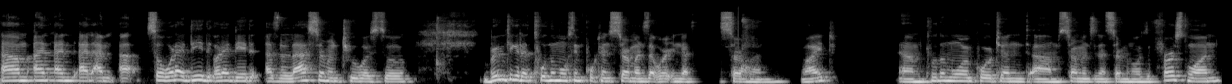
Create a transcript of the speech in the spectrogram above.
Um, and and and, and uh, so what I did, what I did as the last sermon too was to bring together two of the most important sermons that were in that sermon, right? Um, two of the more important um, sermons in that sermon was the first one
